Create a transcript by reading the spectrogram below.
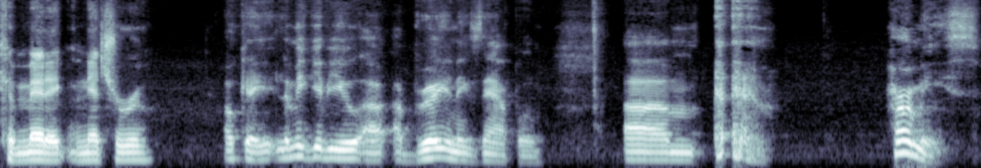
Kemetic Neteru? Okay, let me give you a, a brilliant example. Um, Hermes,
